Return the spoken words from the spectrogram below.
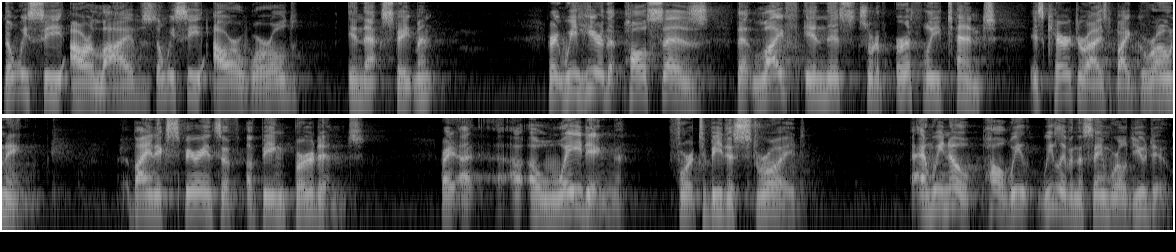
Don't we see our lives? Don't we see our world in that statement? Right? We hear that Paul says that life in this sort of earthly tent is characterized by groaning, by an experience of, of being burdened, right? A, a, a waiting for it to be destroyed. And we know, Paul, we, we live in the same world you do,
